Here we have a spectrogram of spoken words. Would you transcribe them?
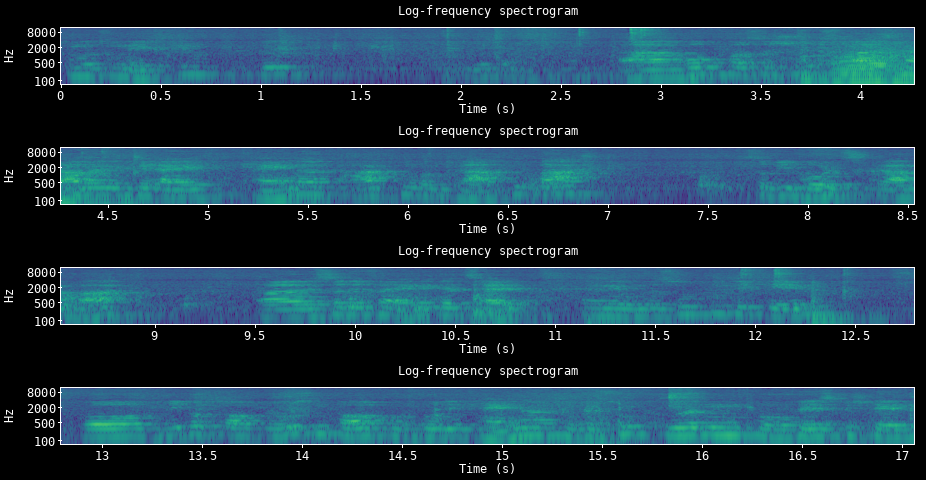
Kommen wir zum nächsten Bild. Äh, Hochwasserschutzmaßnahmen im Bereich Keiner, Aachen und Rattelbach sowie Holzkrambach. Äh, es hat ja vor einiger Zeit eine Untersuchung gegeben, wo Lieberbach, Blusenbach und wo die Keiner untersucht wurden, wo festgestellt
